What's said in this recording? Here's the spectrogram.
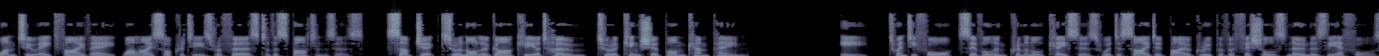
1285a, while Isocrates refers to the Spartans as subject to an oligarchy at home, to a kingship on campaign. E. 24, civil and criminal cases were decided by a group of officials known as the ephors,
